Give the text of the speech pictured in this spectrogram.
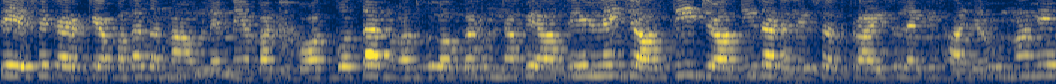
ਤੇ ਇਸੇ ਕਰਕੇ ਆਪਾਂ ਤੁਹਾਡਾ ਨਾਮ ਲੈਣੇ ਆ ਬਾਕੀ ਬਹੁਤ ਬਹੁਤ ਧੰਨਵਾਦ ਵਲੌਗਰ ਨੂੰ ਇੰਨਾ ਪਿਆਰ ਦੇਣ ਲਈ ਜਲਦੀ ਜਲਦੀ ਤੁਹਾਡੇ ਲਈ ਸਰਪ੍ਰਾਈਜ਼ ਲੈ ਕੇ ਹਾਜ਼ਰ ਹੋਵਾਂਗੇ।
